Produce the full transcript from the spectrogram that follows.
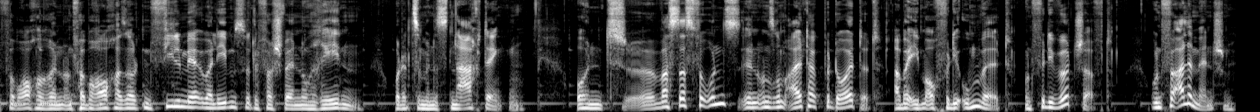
Verbraucherinnen und Verbraucher, sollten viel mehr über Lebensmittelverschwendung reden oder zumindest nachdenken. Und äh, was das für uns in unserem Alltag bedeutet, aber eben auch für die Umwelt und für die Wirtschaft und für alle Menschen.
